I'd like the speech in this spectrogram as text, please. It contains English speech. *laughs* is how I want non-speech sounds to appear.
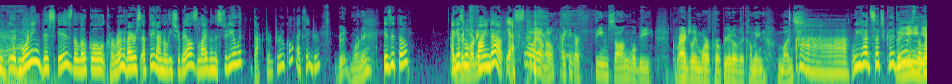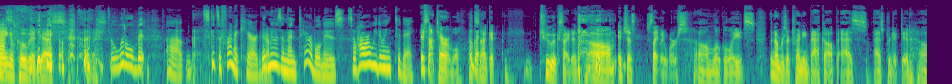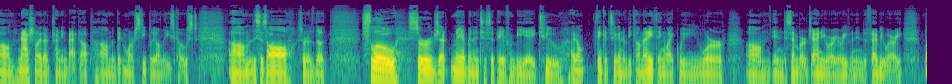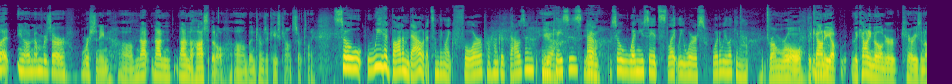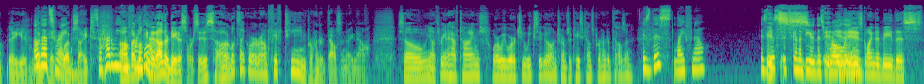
and good morning. This is the local coronavirus update. I'm Alicia Bales, live in the studio with Dr. Drew Colfax. Hey, Drew. Good morning. Is it though? I guess Good we'll morning. find out. Yes. *laughs* Oh, I don't know. I think our theme song will be gradually more appropriate over the coming months. Ah, we had such good news. the news. yin the and yang last of COVID. *laughs* Yes. *laughs* yes. It's a little bit uh, schizophrenic here. Good Yeah. news and then terrible news. So, how are we doing today? It's not terrible. Oh, Let's good. not get too excited. *laughs* Um, it's just slightly worse um, locally. It's the numbers are trending back up as as predicted. Um, nationally, they're trending back up um, a bit more steeply on the East Coast. Um, this is all sort of the slow surge that may have been anticipated from BA2. I don't think it's going to become anything like we were um, in December or January or even into February. But, you know, numbers are worsening. Um, not, not, in, not in the hospital, um, but in terms of case counts, certainly. So, we had bottomed out at something like four per 100,000 new Yeah. cases. Um, Yeah. so, when you say it's slightly worse, what are we looking at? Drum roll. The county up. The county no longer carries an updated Oh, web that's right. website. So, how do we Um, but looking out? at other data sources, uh, it looks like we're around 15 per 100,000 right now. So, you know, three and a half times where we were two weeks ago in terms of case counts per 100,000. Is this life now? Is this it's going to be this it- rolling? It is going to be this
